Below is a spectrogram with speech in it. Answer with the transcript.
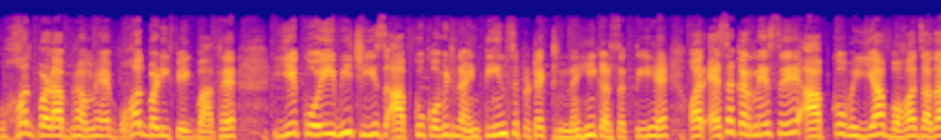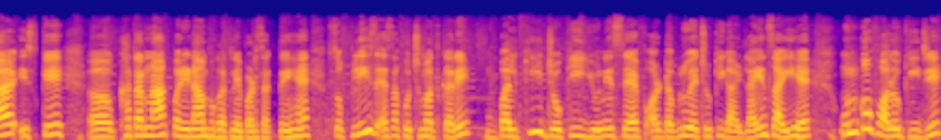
बहुत बड़ा भ्रम है, बहुत बड़ी फेक बात है। ये कोई भी चीज़ आपको कोविड 19 से प्रोटेक्ट नहीं कर सकती है और ऐसा करने से आपको भैया बहुत ज़्यादा इसके खतरनाक परिणाम भुगतने पड़ सकते हैं। सो प्लीज़ ऐसा कुछ मत करें, बल्कि जो कि यूनिसेफ और डब्ल्यू की गाइडलाइंस आई है, उनको फॉलो कीजिए।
